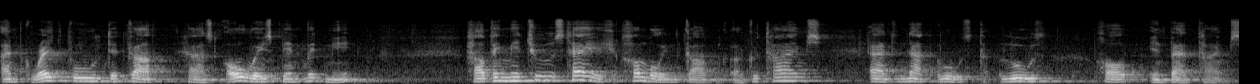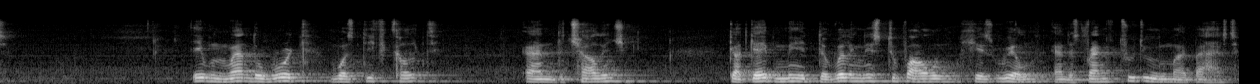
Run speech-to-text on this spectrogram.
I'm grateful that God has always been with me, helping me to stay humble in uh, good times and not lose, lose hope in bad times. Even when the work was difficult and challenging, God gave me the willingness to follow His will and the strength to do my best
